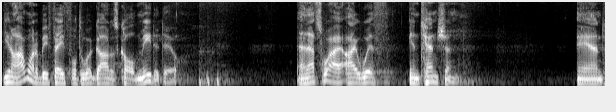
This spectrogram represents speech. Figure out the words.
you know, I want to be faithful to what God has called me to do. And that's why I, with intention and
